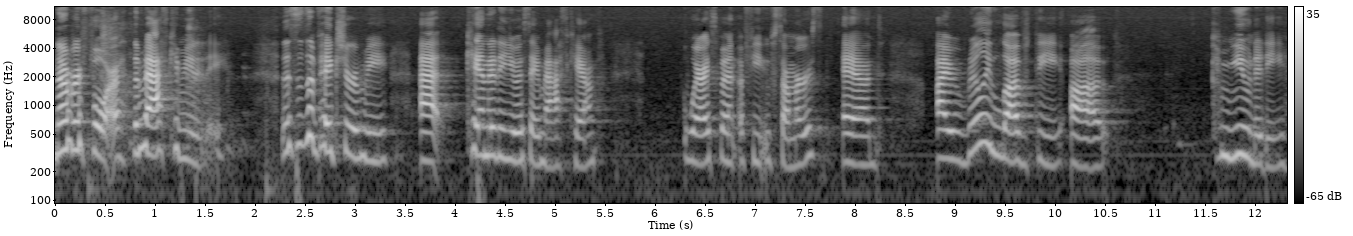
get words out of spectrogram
Number four, the math community. This is a picture of me at Canada USA Math Camp, where I spent a few summers, and I really loved the uh, community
